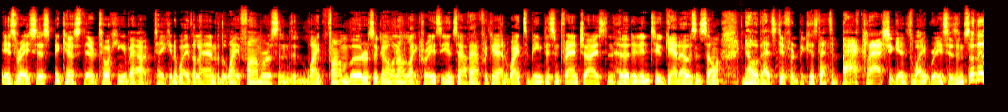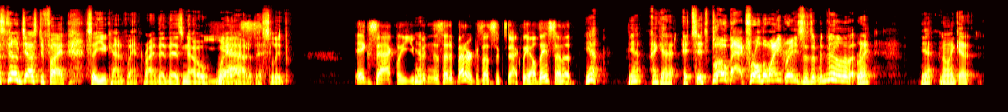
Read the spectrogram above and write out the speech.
is racist because they're talking about taking away the land of the white farmers and the white farm murders are going on like crazy in South Africa and whites are being disenfranchised and herded into ghettos and so on. No, that's different because that's a backlash against white racism. So they're still justified. So you can't win, right? There's no way Yes. out of this loop. Exactly. You Yeah. couldn't have said it better because that's exactly how they said it. Yeah. Yeah. I get it. It's, it's blowback for all the white racism, right? Yeah. No, I get it.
